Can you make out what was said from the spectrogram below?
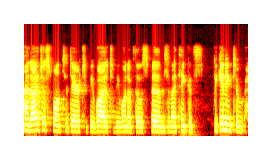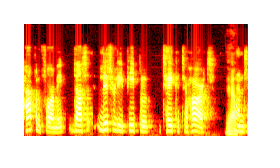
And I just wanted Dare to Be Wild to be one of those films, and I think it's beginning to happen for me that literally people take it to heart. Yeah. And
